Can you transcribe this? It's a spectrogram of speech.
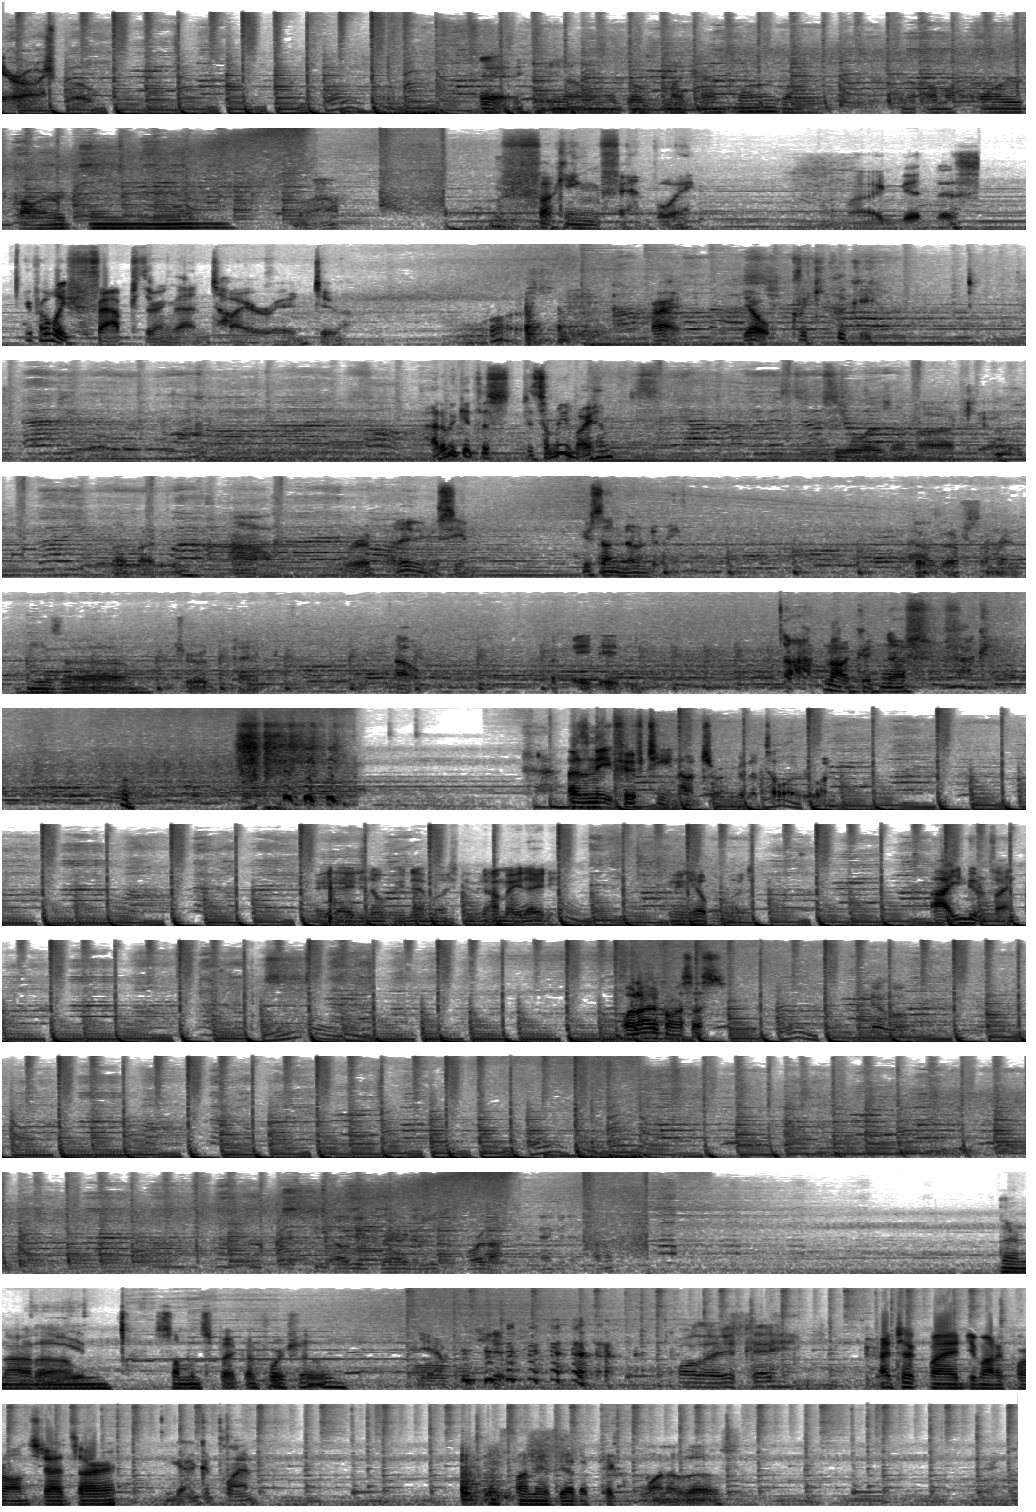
Fucking Garrosh bow. Hey, you know, those are my transmog. I'm I'm a hard guard thing, man. Wow. Fucking fanboy. Oh my goodness. You probably fapped during that entire raid too. Of course. Alright. Yo, clicky clicky. How do we get this? Did somebody invite him? He was in the queue. I him. Oh, rip. I didn't even see him. He's unknown to me. That was there for some reason. He's a druid tank. Oh. Like 880. Ah, not good enough. Fuck. As an 815 hunter, I'm gonna tell everyone. 880 don't mean that much, dude. I'm 880. You ain't helping much. Ah, you're doing fine. Hola, ¿cómo estás? Hello. All these rare at least warlocks connected to summon. They're not um summon spec, unfortunately. Yeah. All the AFK. I took my demonic portal instead. Sorry. You got a good plan. It'd be funny if you had to pick one of those.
